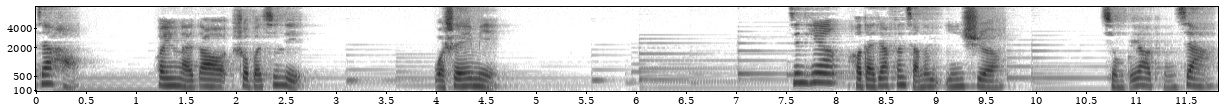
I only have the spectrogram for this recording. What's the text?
大家好，欢迎来到硕博心理，我是 Amy。今天和大家分享的语音是：请不要停下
